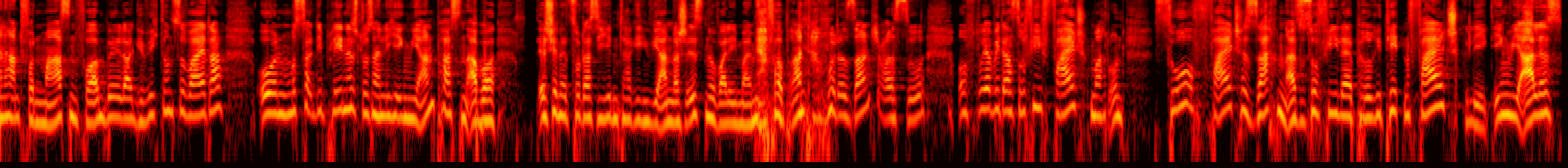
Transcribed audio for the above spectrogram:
anhand von Maßen, Formbilder, Gewicht und so weiter und muss halt die Pläne schlussendlich irgendwie anpassen. Aber ist ja nicht so, dass sie jeden Tag irgendwie anders ist, nur weil ich mal mehr verbrannt habe oder sonst was so. Und früher wieder so viel falsch gemacht und so falsche Sachen, also so viele Prioritäten falsch gelegt. Irgendwie alles,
